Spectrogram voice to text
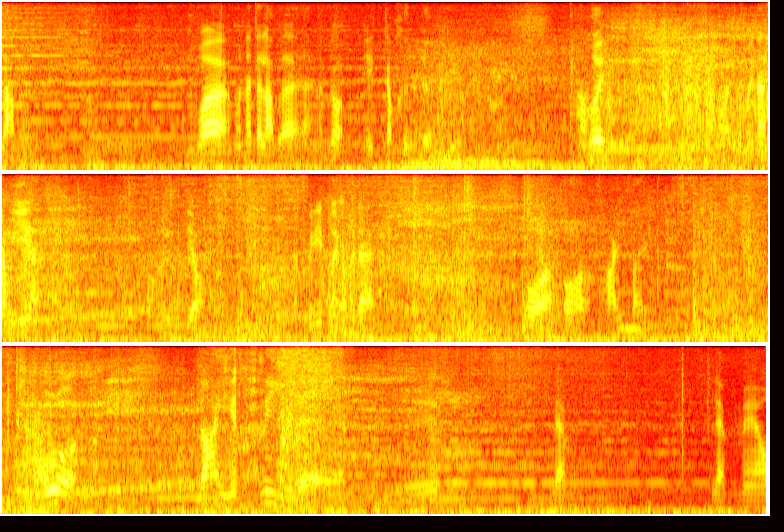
หลับผมว่ามันน่าจะหลับแล้วนะก็เอ็กกลับคืนเดิมดีอ้าวเฮ้ยทำไมนานทำอย่างนี้อะนิดเดียวแต่ฟินิชหน่อยก็ไม่ได้ อ้โอ้ไฟไฟโอ้ได้เย็ดนี่ไปแดงเย็ดแหลมแหลมแมว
